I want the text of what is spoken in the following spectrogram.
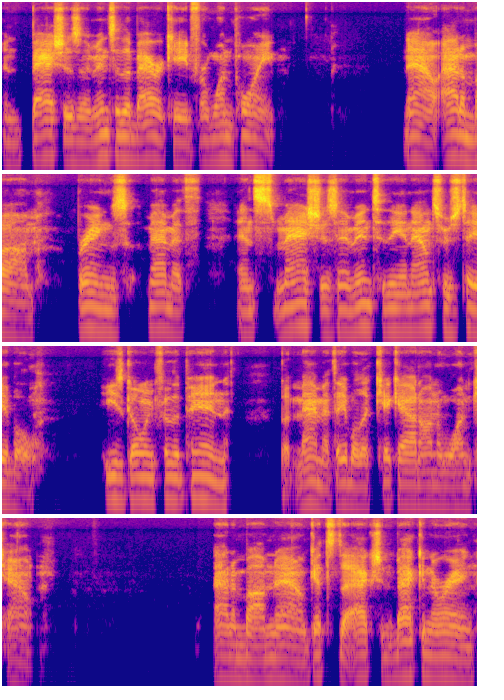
and bashes him into the barricade for one point. Now, Atom Bomb brings Mammoth and smashes him into the announcer's table. He's going for the pin, but Mammoth able to kick out on a one count. Atom Bomb now gets the action back in the ring.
